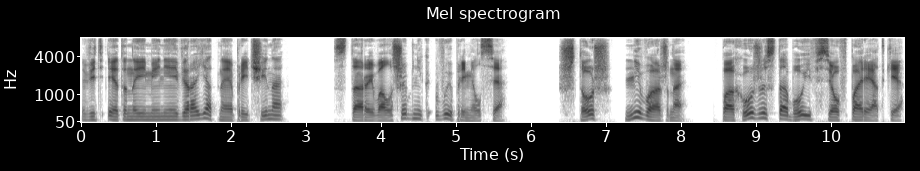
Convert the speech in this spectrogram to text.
Ведь это наименее вероятная причина. Старый волшебник выпрямился. Что ж, неважно. Похоже, с тобой всё в порядке.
